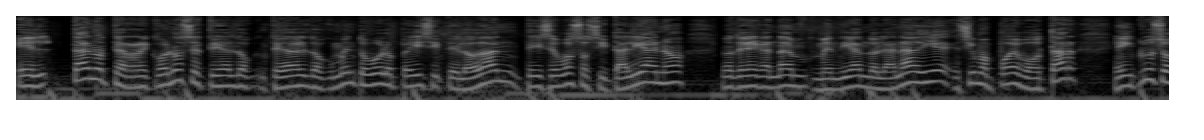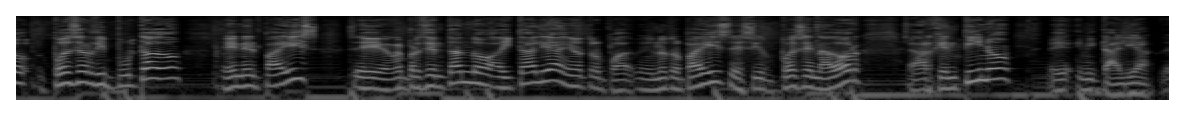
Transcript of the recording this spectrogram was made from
El Tano te reconoce, te da, el doc- te da el documento, vos lo pedís y te lo dan, te dice vos sos italiano, no tenés que andar mendigándole a nadie, encima podés votar e incluso podés ser diputado en el país eh, representando a Italia en otro, en otro país, es decir, podés senador argentino eh, en Italia. Es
